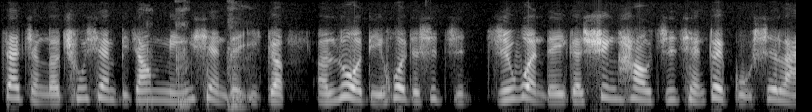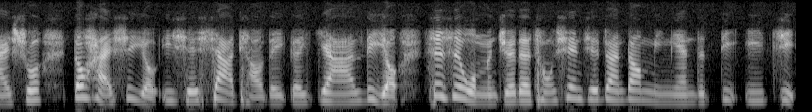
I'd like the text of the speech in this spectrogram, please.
在整个出现比较明显的一个呃落底或者是止止稳的一个讯号之前，对股市来说都还是有一些下调的一个压力哦。这是我们觉得从现阶段到明年的第一季，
